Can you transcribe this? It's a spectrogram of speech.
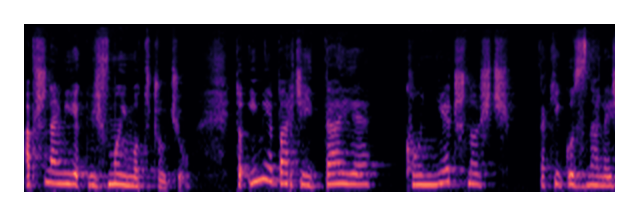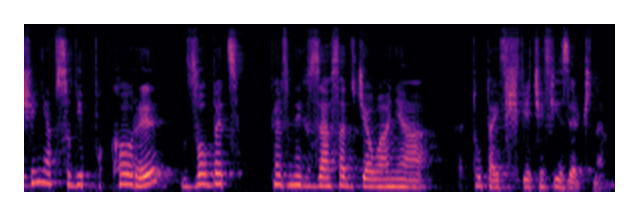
A przynajmniej jakimś w moim odczuciu. To imię bardziej daje konieczność takiego znalezienia w sobie pokory wobec pewnych zasad działania tutaj w świecie fizycznym.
